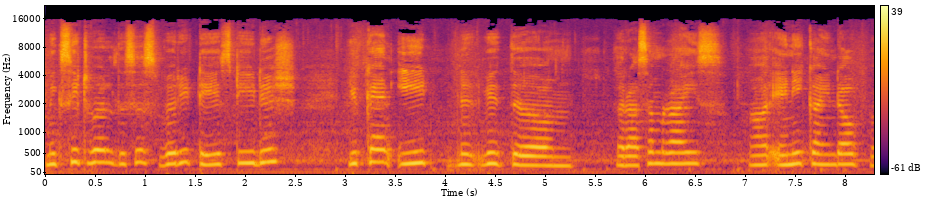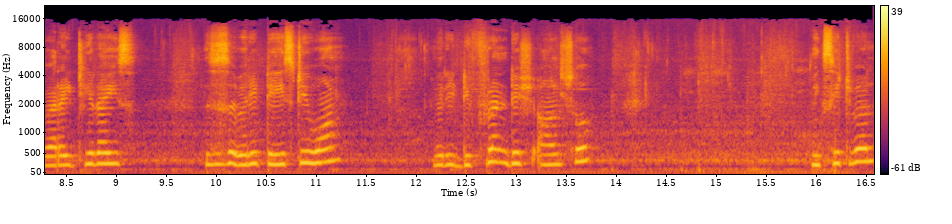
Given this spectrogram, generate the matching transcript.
Mix it well. This is very tasty dish. You can eat with um, rasam rice or any kind of variety rice. This is a very tasty one. Very different dish also mix it well.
